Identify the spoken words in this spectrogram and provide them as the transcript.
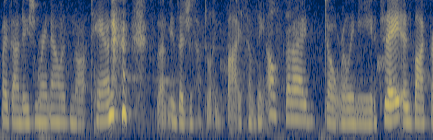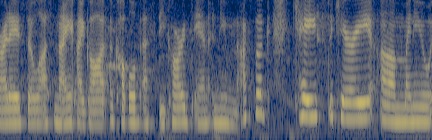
my foundation right now is not tan so that means I just have to like buy something else that I don't really need. Today is Black Friday so last night I got a couple of SD cards and a new MacBook case to carry um, my new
